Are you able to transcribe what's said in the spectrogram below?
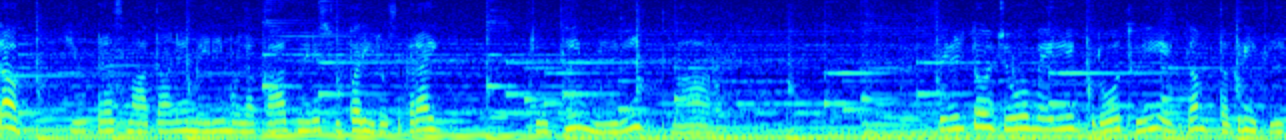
तब यूट्रस माता ने मेरी मुलाकात मेरे सुपर हीरो से कराई, जो थी मेरी माँ। फिर तो जो मेरी ग्रोथ हुई एकदम तगड़ी थी।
